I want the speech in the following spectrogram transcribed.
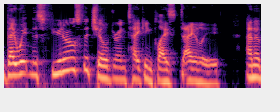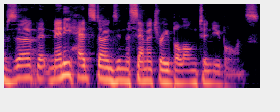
they witness funerals for children taking place daily and observe that many headstones in the cemetery belong to newborns.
